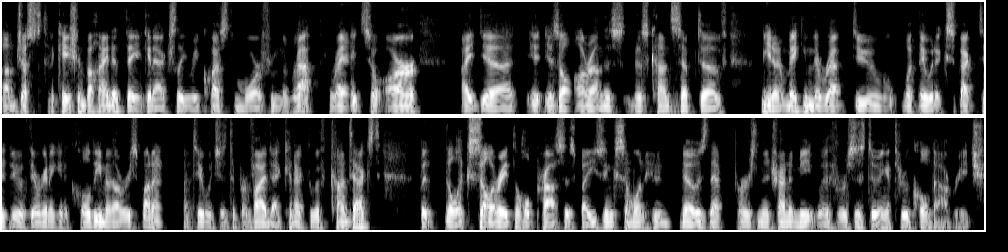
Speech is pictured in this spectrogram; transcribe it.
um, justification behind it, they can actually request more from the rep. Right. So our idea is all around this this concept of you know, making the rep do what they would expect to do if they were going to get a cold email or respond to, which is to provide that connector with context. but they'll accelerate the whole process by using someone who knows that person they're trying to meet with versus doing it through cold outreach.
